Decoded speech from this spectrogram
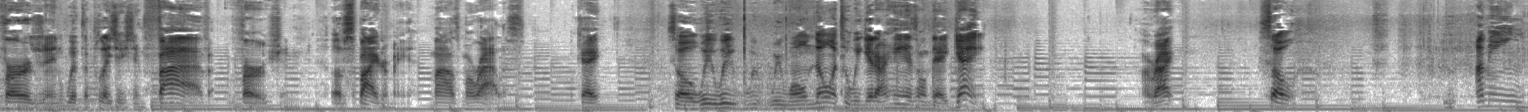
version with the PlayStation 5 version of Spider-Man, Miles Morales. Okay? So we, we, we, we won't know until we get our hands on that game. All right. So, I mean,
